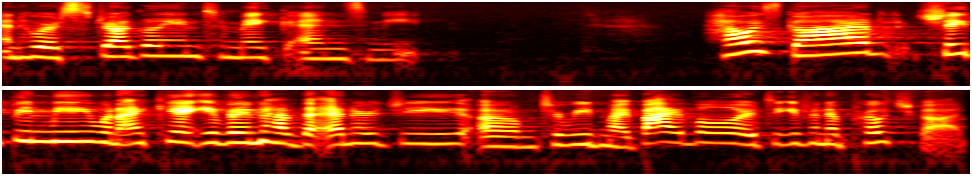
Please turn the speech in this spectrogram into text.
and who are struggling to make ends meet? How is God shaping me when I can't even have the energy um, to read my Bible or to even approach God?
